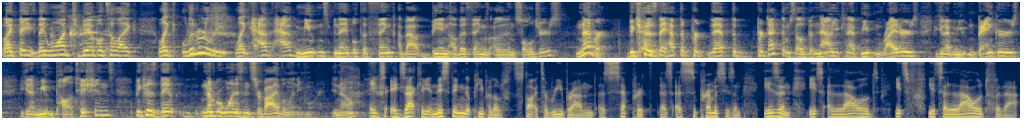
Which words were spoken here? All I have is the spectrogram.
Like they they want to be able to like like literally like have have mutants been able to think about being other things other than soldiers? Never. Because they have to pr- they have to protect themselves, but now you can have mutant writers, you can have mutant bankers, you can have mutant politicians because they number one isn't survival anymore. You know, It's exactly, and this thing that people have started to rebrand as separate as, as supremacism isn't. It's allowed. It's it's allowed for that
